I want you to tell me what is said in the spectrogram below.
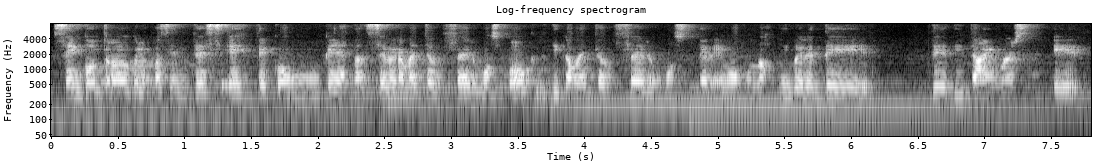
se ha encontrado que los pacientes este, con, que ya están severamente enfermos o críticamente enfermos, tenemos unos niveles de, de D-timers eh,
